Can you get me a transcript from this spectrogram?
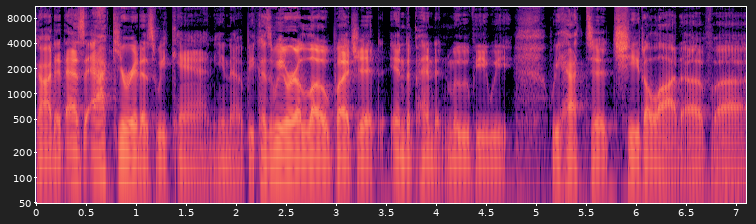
got it as accurate as we can, you know, because we were a low budget independent movie. We we had to cheat a lot of uh,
